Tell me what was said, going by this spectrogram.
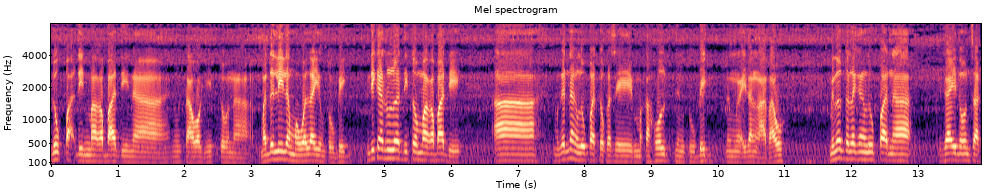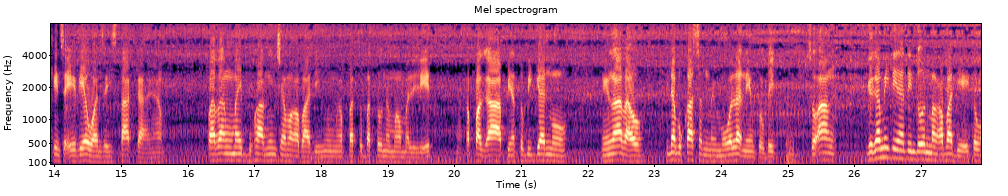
lupa din mga kabady na nung tawag nito na madali lang mawala yung tubig. Hindi katulad dito mga kabady, ah magandang lupa to kasi makahold ng tubig ng mga ilang araw. Meron talagang lupa na kagaya noon sa akin sa area 1 sa Istaka nga parang may buhangin siya mga kabady, yung mga bato-bato na mga maliliit. Kapag ah, pinatubigan mo ngayong araw, kinabukasan may mawala na yung tubig. So ang gagamitin natin doon mga kabady, ito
